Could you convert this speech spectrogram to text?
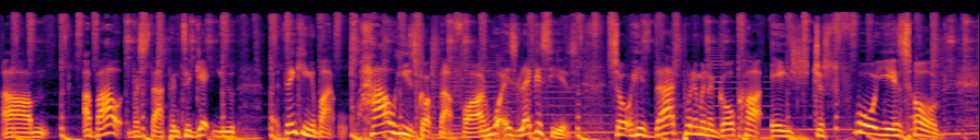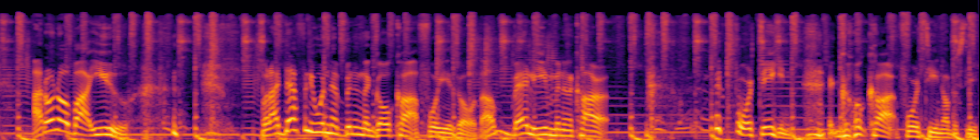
Um, about Verstappen to get you thinking about how he's got that far and what his legacy is. So his dad put him in a go kart aged just four years old. I don't know about you, but I definitely wouldn't have been in a go kart four years old. I've barely even been in a car 14. Go kart 14, obviously.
